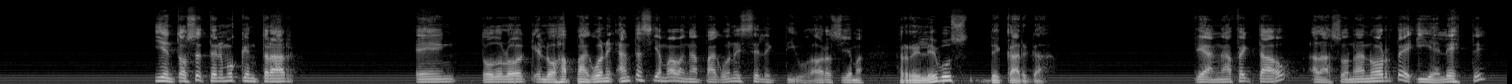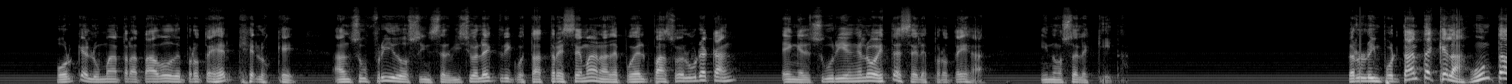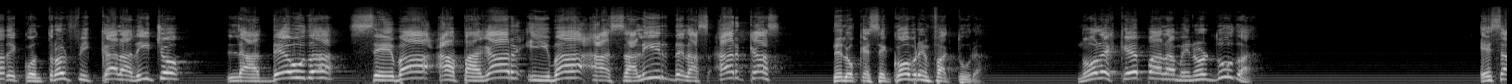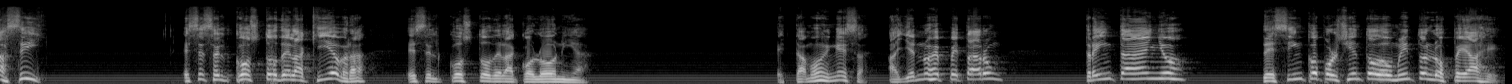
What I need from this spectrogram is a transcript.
Y entonces tenemos que entrar en todos los apagones. Antes se llamaban apagones selectivos, ahora se llama relevos de carga, que han afectado a la zona norte y el este, porque Luma ha tratado de proteger que los que han sufrido sin servicio eléctrico estas tres semanas después del paso del huracán, en el sur y en el oeste se les proteja y no se les quita. Pero lo importante es que la Junta de Control Fiscal ha dicho la deuda se va a pagar y va a salir de las arcas de lo que se cobra en factura. No les quepa la menor duda. Es así. Ese es el costo de la quiebra, es el costo de la colonia. Estamos en esa. Ayer nos espetaron 30 años de 5% de aumento en los peajes.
